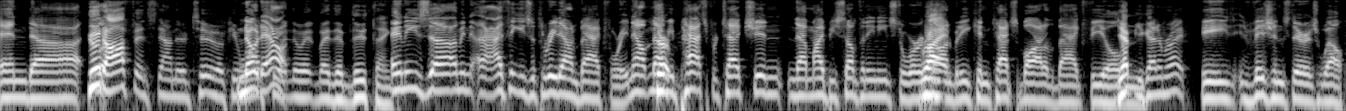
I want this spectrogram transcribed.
And uh, Good look, offense down there too. If you No watch doubt. the way, the way they do things. And he's, uh, I mean, I think he's a three down back for you. Now, now, Sure. I mean, Pat's protection, that might be something he needs to work Right. on, but he can catch the ball out of the backfield. yep, you got him right. He visions there as well.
